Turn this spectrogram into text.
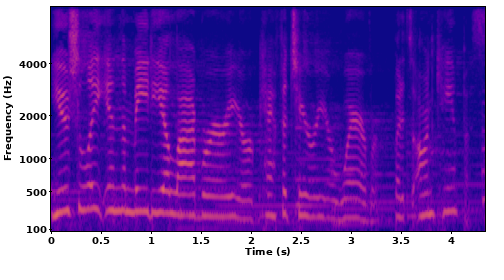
usually in the media library or cafeteria or wherever, but it's on campus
